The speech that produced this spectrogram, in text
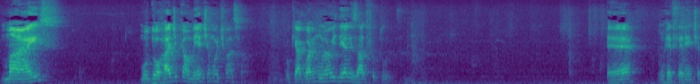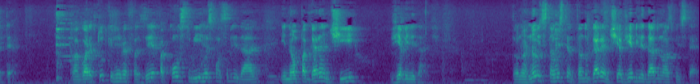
Mas mudou radicalmente a motivação. Porque agora não é o idealizado futuro. É um referente eterno. Então agora tudo que a gente vai fazer é para construir responsabilidade e não para garantir viabilidade. Então nós não estamos tentando garantir a viabilidade do nosso ministério.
